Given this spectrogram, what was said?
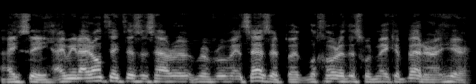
I see. I mean, I don't think this is how Rav Ruven says it, but Lachora, this would make it better right here.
